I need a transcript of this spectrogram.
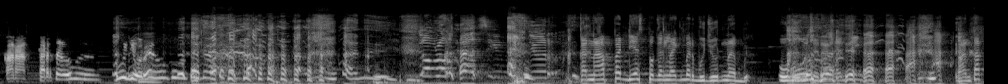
karakter tuh eh, bujur ya. goblok sih jujur. Kenapa dia pegang lagi bujurna bu- ungu jadi anjing? Mantap.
